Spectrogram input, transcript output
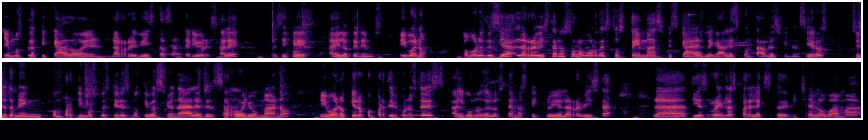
ya hemos platicado en las revistas anteriores, ¿sale? Así que ahí lo tenemos. Y bueno, como les decía, la revista no solo aborda estos temas fiscales, legales, contables, financieros, sino también compartimos cuestiones motivacionales de desarrollo humano. Y bueno, quiero compartir con ustedes algunos de los temas que incluye la revista. Las 10 reglas para el éxito de Michelle Obama,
